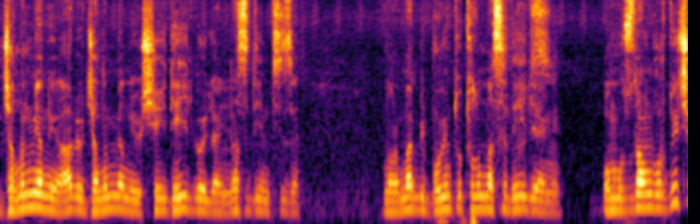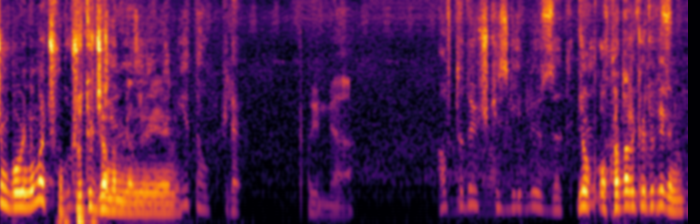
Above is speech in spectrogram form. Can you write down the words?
Canım yanıyor abi. Canım yanıyor. Şey değil böyle hani nasıl diyeyim size. Normal bir boyun tutulması değil yani. Omuzdan vurduğu için boynuma çok kötü canım yanıyor yani. Niye tavuk pilav yapayım ya? Haftada üç kez geliyoruz zaten. Yok o kadar kötü değilim.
